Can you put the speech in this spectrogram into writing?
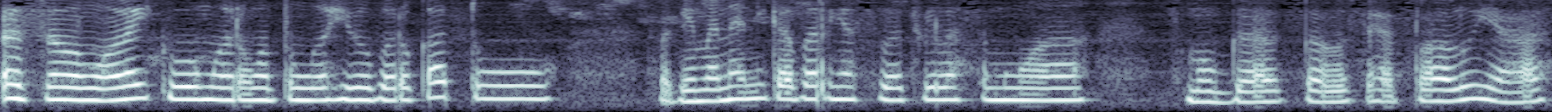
Assalamualaikum warahmatullahi wabarakatuh. Bagaimana nih kabarnya sobat villa semua? Semoga selalu sehat selalu ya.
